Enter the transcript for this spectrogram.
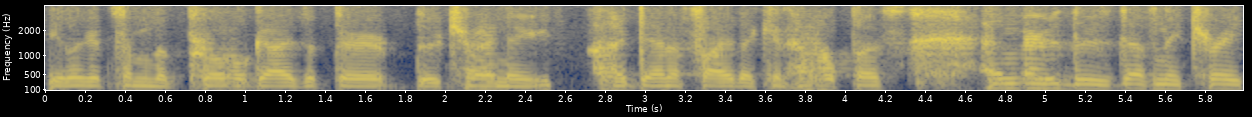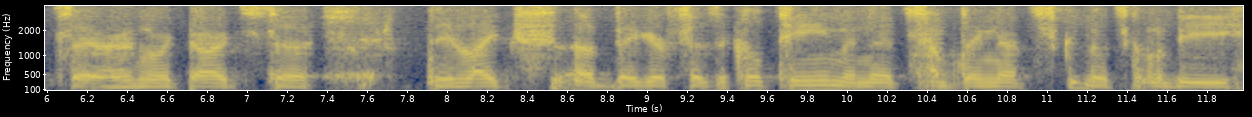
you look at some of the pro guys that they're they're trying to identify that can help us, and there, there's definitely traits there in regards to they likes a bigger physical team, and it's something that's that's going to be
